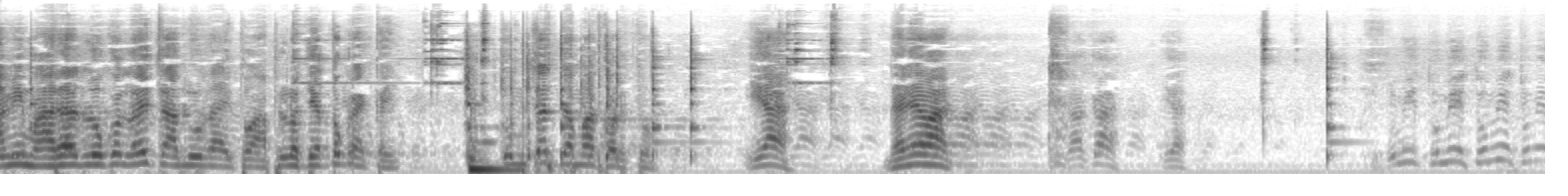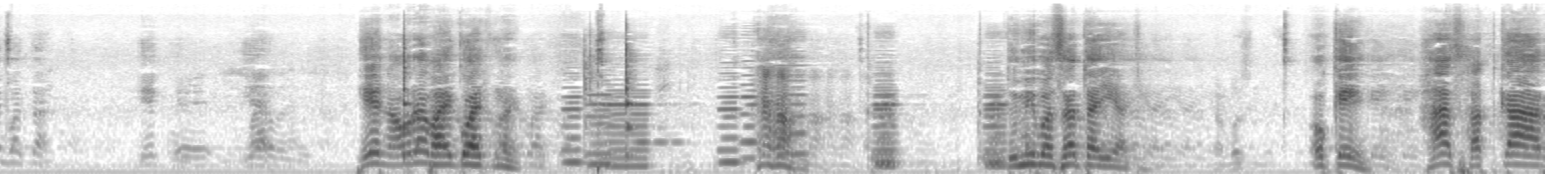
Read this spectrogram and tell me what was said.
आम्ही महाराज लोक लय चालू राहतो आपलं देतो काय काही? तुमचंच जमा करतो. या. धन्यवाद. काका या. तुम्ही तुम्ही तुम्ही तुम्ही बता एक. हे नवरा बायको आहेत ना. तुम्ही बसत आहे आता. ओके हा सत्कार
